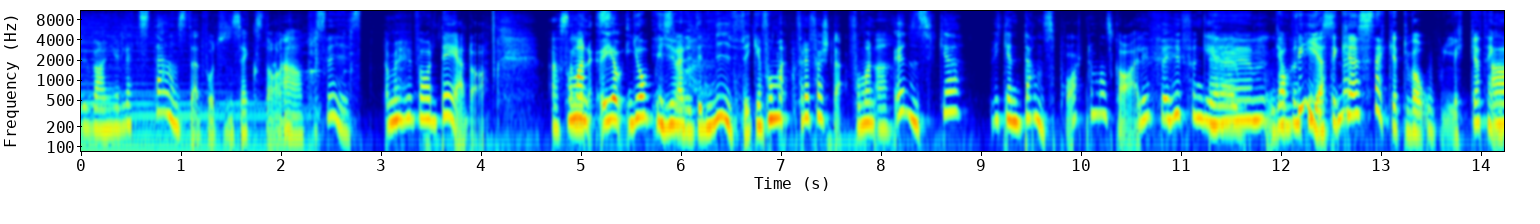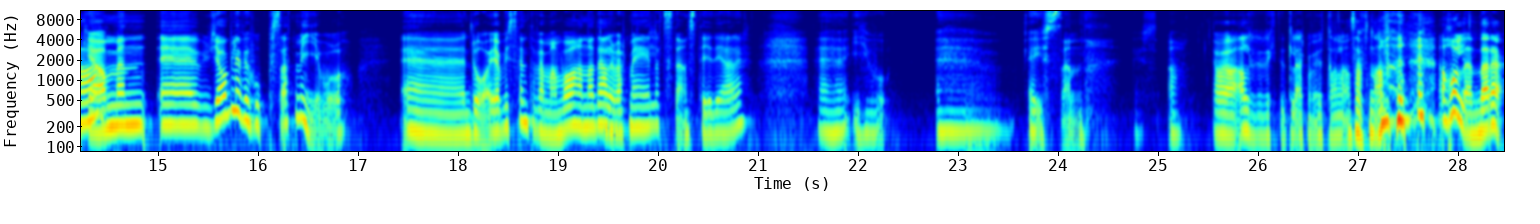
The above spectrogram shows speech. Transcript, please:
Du vann ju Let's Dance där 2016. Ja. Ja, precis. men hur var det då? Alltså, Får man, jag, jag blir Ja. lite nyfiken. Får man, för det första, får man Ja. önska vilken danspartner man ska? Eller hur, hur fungerar? Ehm, jag vet, det kan säkert vara olika tänker Ja. jag. Men eh, jag blev ihopsatt med Ivo eh, då. Jag visste inte vem han var, han hade Mm. aldrig varit med i Let's Dance tidigare. Eh, Ivo eh. Öysen, Ja. Jag har aldrig riktigt lärt mig uttala hans efternamn. Holländare.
